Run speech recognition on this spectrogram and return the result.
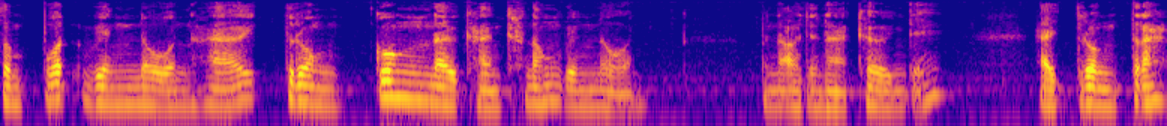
សម្ពុតវៀងនួនហើយទ្រង់គង់នៅខាងក្នុងវៀងនួនមិនឲ្យទៅណាឃើញទេហើយទ្រង់ត្រាស់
